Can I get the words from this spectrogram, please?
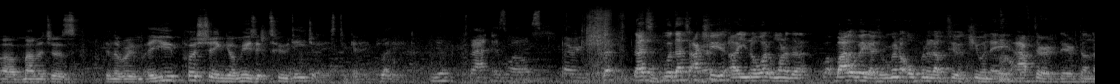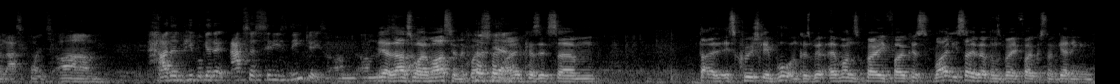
uh, managers in the room. Are you pushing your music to DJs to get it played? Yeah. That as well is very That, that's well. That's actually uh, you know what one of the. By the way, guys, we're gonna open it up to a Q and A after they're done the last points. Um, how did people get access to these DJs? On, on Yeah, that's why I'm asking the question, Yeah. right? Because it's um, that, it's crucially important because everyone's very focused, rightly so. Everyone's very focused on getting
